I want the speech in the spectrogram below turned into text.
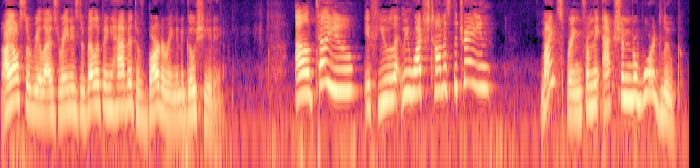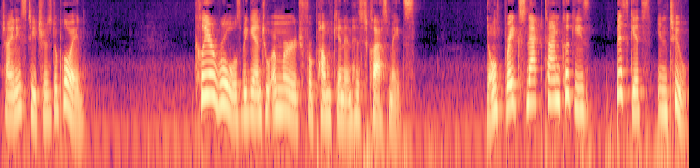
I also realized Rainey's developing habit of bartering and negotiating. I'll tell you if you let me watch Thomas the Train. Might spring from the action reward loop Chinese teachers deployed. Clear rules began to emerge for Pumpkin and his classmates. Don't break snack time cookies. biscuits in two.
